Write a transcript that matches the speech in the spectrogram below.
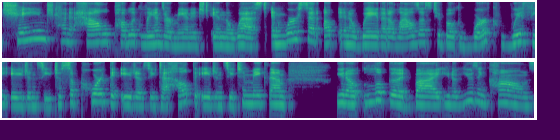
change kind of how public lands are managed in the West. And we're set up in a way that allows us to both work with the agency, to support the agency, to help the agency, to make them you know look good by you know using comms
